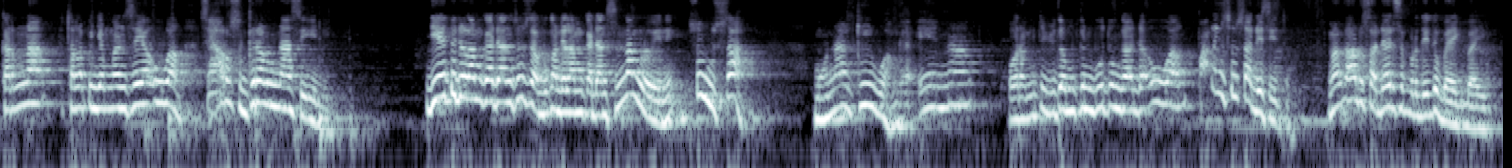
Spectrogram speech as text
Karena setelah pinjamkan saya uang. Saya harus segera lunasi ini. Dia itu dalam keadaan susah. Bukan dalam keadaan senang loh ini. Susah. Mau nagih uang gak enak. Orang itu juga mungkin butuh gak ada uang. Paling susah di situ. Maka harus sadari seperti itu baik-baik.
